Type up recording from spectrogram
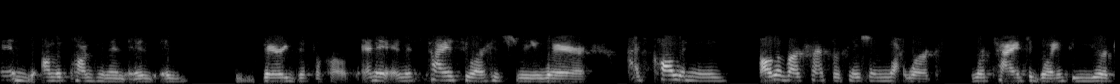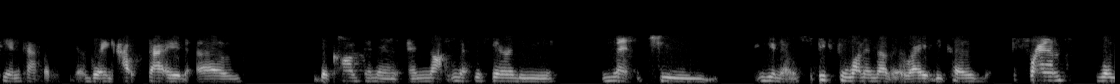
in, on the continent is is very difficult, and it and it's tied to our history where as colonies all of our transportation networks were tied to going to European capitals, going outside of the continent and not necessarily meant to, you know, speak to one another, right? Because France was,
